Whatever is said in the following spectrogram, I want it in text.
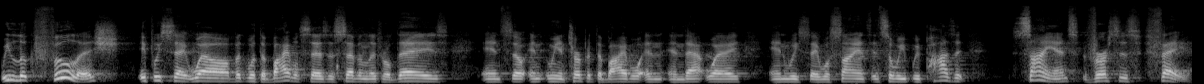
we look foolish if we say, well, but what the Bible says is seven literal days, and so and we interpret the Bible in, in that way, and we say, well, science. And so we, we posit science versus faith.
